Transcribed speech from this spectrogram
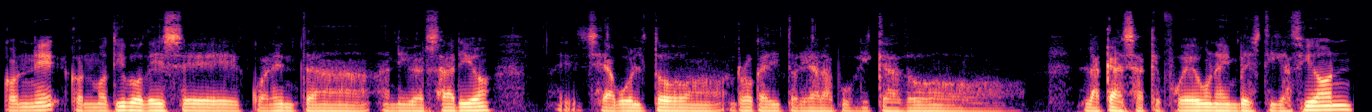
con, eh, con, motivo de ese 40 aniversario, eh, se ha vuelto, Roca Editorial ha publicado la Casa, que fue una investigación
